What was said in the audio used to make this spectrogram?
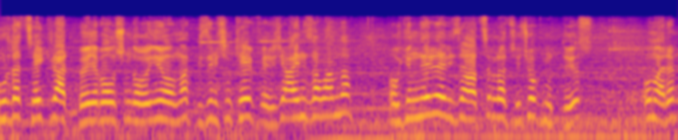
Burada tekrar böyle bir oluşumda oynuyor olmak bizim için keyif verici. Aynı zamanda o günleri de bize hatırlatıyor. Çok mutluyuz. Umarım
